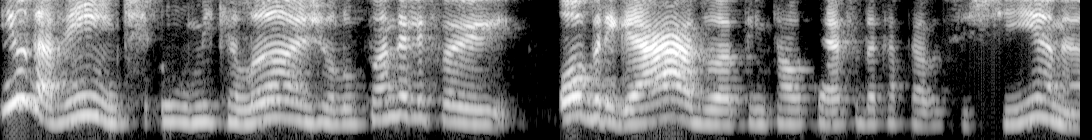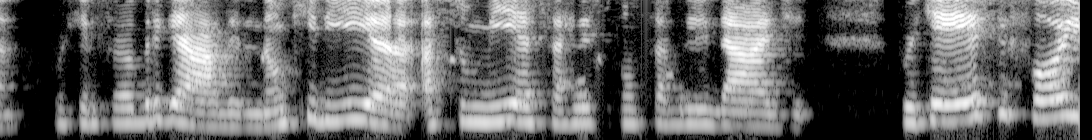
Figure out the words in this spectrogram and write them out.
E o Da Vinci, o Michelangelo, quando ele foi obrigado a pintar o teto da Capela Sistina, porque ele foi obrigado, ele não queria assumir essa responsabilidade, porque esse foi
